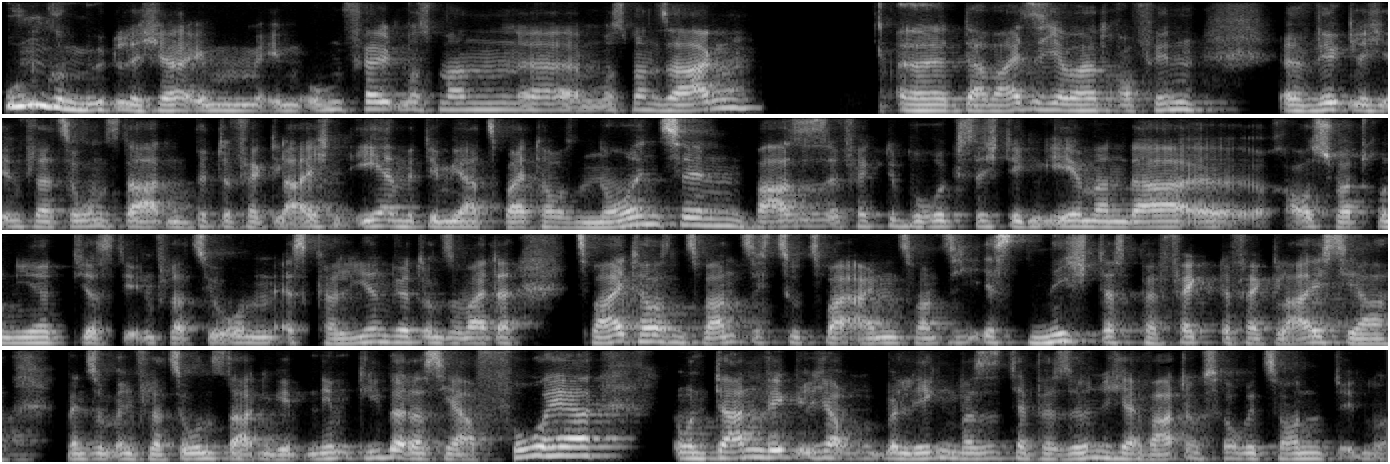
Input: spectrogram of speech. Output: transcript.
ungemütlicher im, im Umfeld, muss man, äh, muss man sagen. Äh, da weise ich aber darauf hin, äh, wirklich Inflationsdaten bitte vergleichen, eher mit dem Jahr 2019, Basiseffekte berücksichtigen, ehe man da äh, rausschwadroniert, dass die Inflation eskalieren wird und so weiter. 2020 zu 2021 ist nicht das perfekte Vergleichsjahr, wenn es um Inflationsdaten geht. Nehmt lieber das Jahr vorher und dann wirklich auch überlegen, was ist der persönliche Erwartungshorizont in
